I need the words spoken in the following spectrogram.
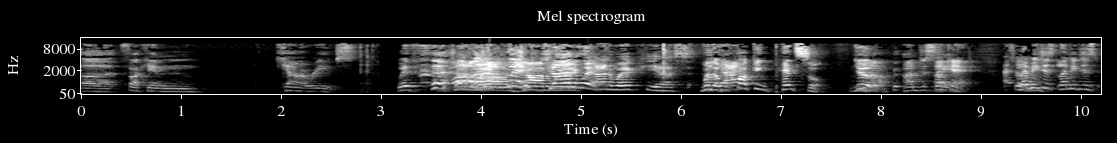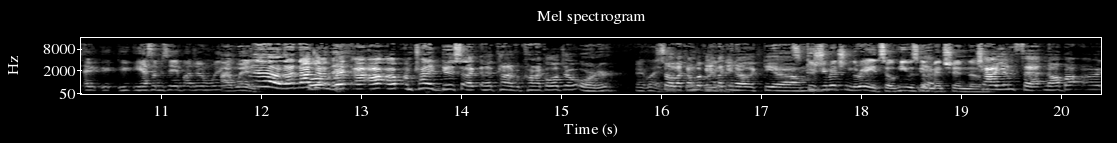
uh, fucking Keanu Reeves with John Wick. John John Wick. Wick. John Wick, yes. With a Okay. fucking pencil. Dude, No. I'm just saying. Okay. So- let me just let me just. Uh, you you have something to say about John Wick? I win. No, no, not, not Well- John Wick. I, I, I'm trying to do this like, in a kind of a chronological order. Yeah, ahead. So, like, I'm looking at, like, you know, like the um, Because you mentioned the raid, so he was gonna Yeah. mention. Um, Chow Yun Fat. No, but uh,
